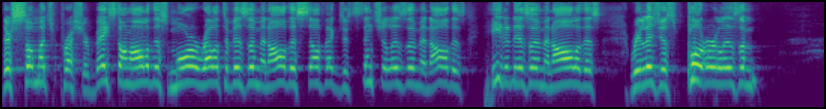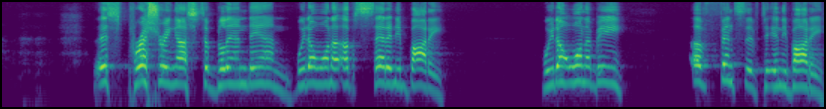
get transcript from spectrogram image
There's so much pressure based on all of this moral relativism and all this self existentialism and all this hedonism and all of this religious pluralism. It's pressuring us to blend in. We don't want to upset anybody. We don't want to be offensive to anybody.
